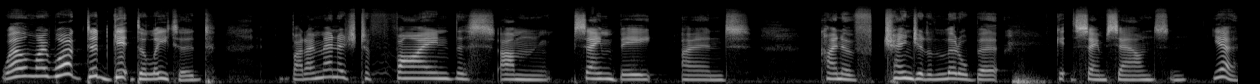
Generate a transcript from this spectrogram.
Well, my work did get deleted, but I managed to find this um, same beat and kind of change it a little bit, get the same sounds, and yeah.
